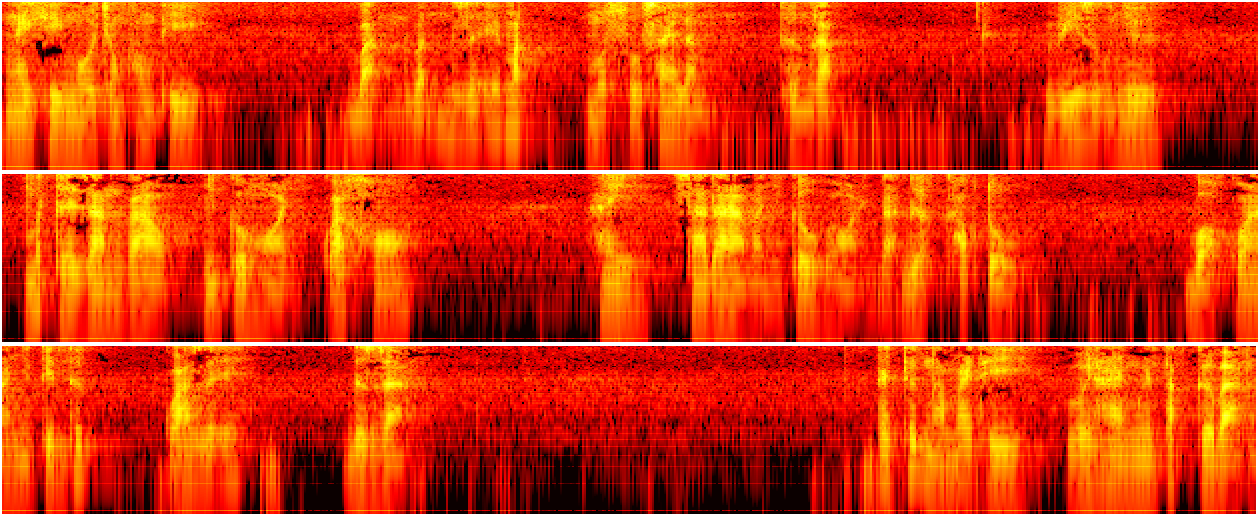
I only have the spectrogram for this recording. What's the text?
Ngay khi ngồi trong phòng thi, bạn vẫn dễ mắc một số sai lầm thường gặp. Ví dụ như mất thời gian vào những câu hỏi quá khó hay sa đà vào những câu hỏi đã được học tủ, bỏ qua những kiến thức quá dễ, đơn giản. Cách thức làm bài thi với hai nguyên tắc cơ bản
